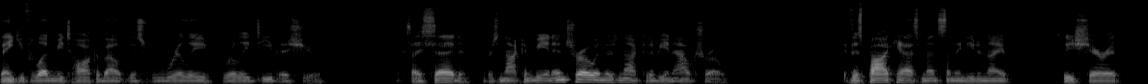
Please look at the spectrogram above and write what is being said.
thank you for letting me talk about this really, really deep issue. As I said, there's not going to be an intro and there's not going to be an outro. If this podcast meant something to you tonight, please share it.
